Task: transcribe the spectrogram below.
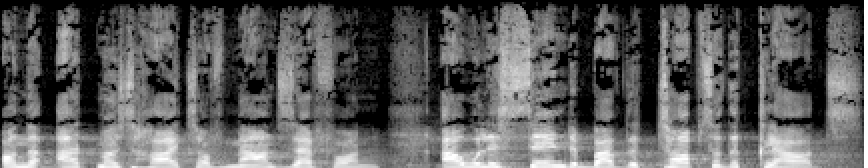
on the utmost heights of Mount Zaphon. I will ascend above the tops of the clouds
